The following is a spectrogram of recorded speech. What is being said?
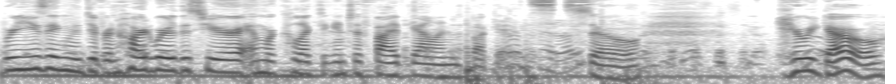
We're using the different hardware this year, and we're collecting into five gallon buckets. So here we go.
